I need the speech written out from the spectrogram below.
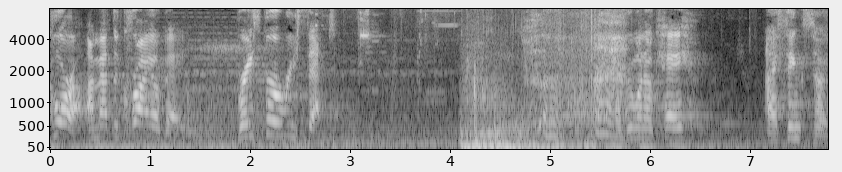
Cora. I'm at the cryo bay. Brace for a reset. Everyone okay? I think so.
